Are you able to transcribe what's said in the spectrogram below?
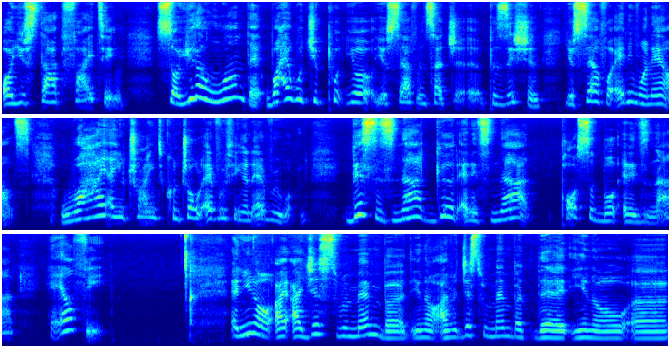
or you start fighting. So you don't want that. Why would you put your, yourself in such a position, yourself or anyone else? Why are you trying to control everything and everyone? This is not good and it's not possible and it's not healthy. And you know, I, I just remembered, you know, I just remembered that, you know, uh,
